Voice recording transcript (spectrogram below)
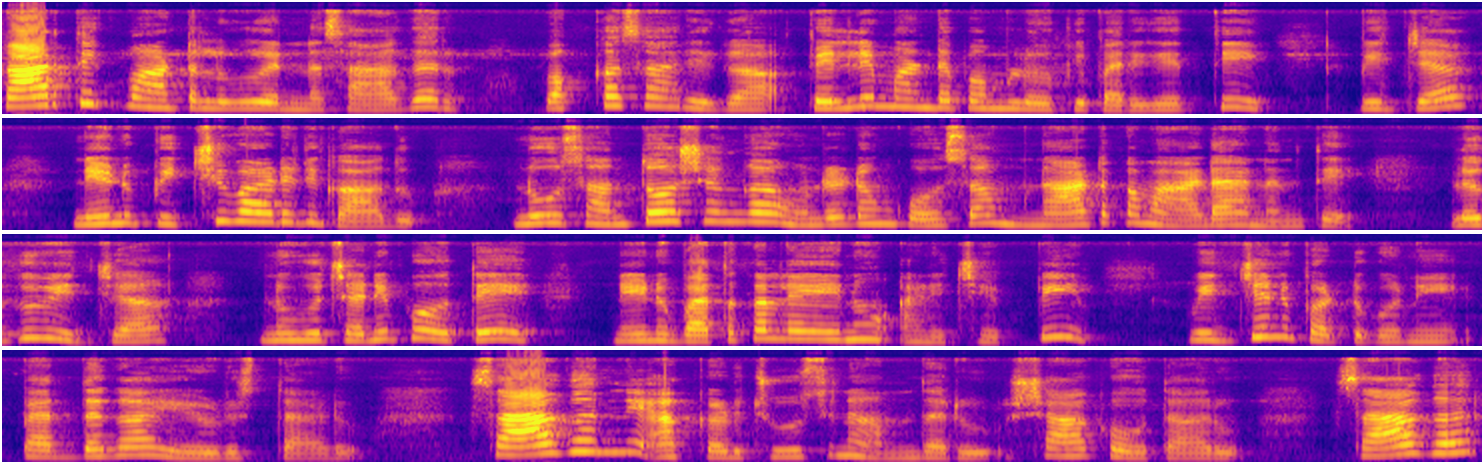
కార్తీక్ మాటలు విన్న సాగర్ ఒక్కసారిగా పెళ్ళి మండపంలోకి పరిగెత్తి విద్య నేను పిచ్చివాడిని కాదు నువ్వు సంతోషంగా ఉండటం కోసం నాటకం ఆడానంతే. లఘు విద్య నువ్వు చనిపోతే నేను బతకలేను అని చెప్పి విద్యను పట్టుకొని పెద్దగా ఏడుస్తాడు. సాగర్ని అక్కడ చూసిన అందరూ షాక్ అవుతారు. సాగర్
